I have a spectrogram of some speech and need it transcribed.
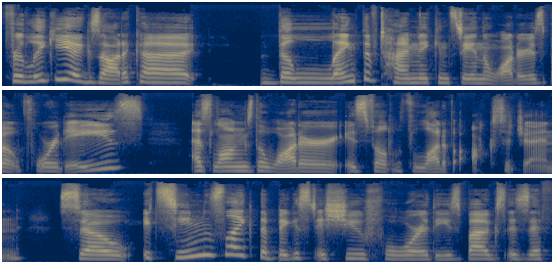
For ligia exotica the length of time they can stay in the water is about four days as long as the water is filled with a lot of oxygen so it seems like the biggest issue for these bugs is if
